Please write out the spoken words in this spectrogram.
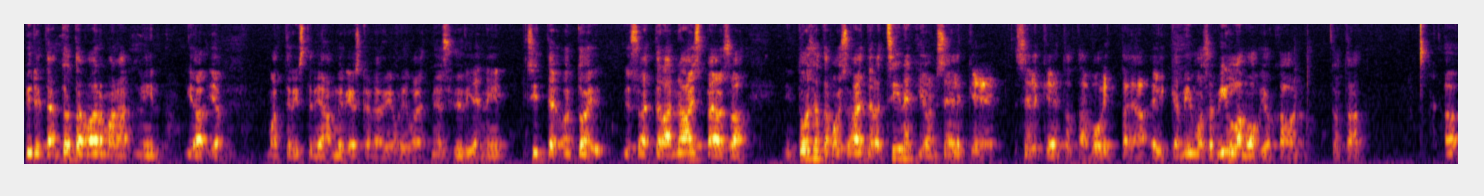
pidetään tota varmana, niin, ja, ja Matti Ristinen ja Amir Eskandari olivat myös hyviä, niin sitten on toi, jos ajatellaan naispääosa, niin toisaalta voisi ajatella, että siinäkin on selkeä, selkeä tota, voittaja, eli Mimosa Villamo, joka on tota, A-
